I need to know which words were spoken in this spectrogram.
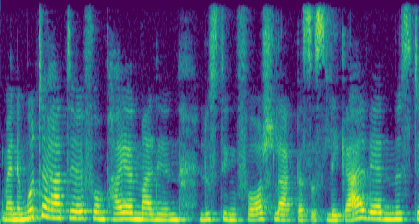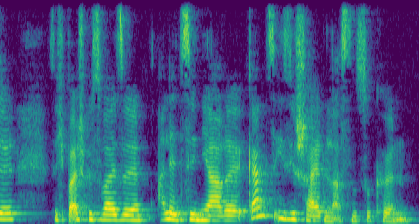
Meine Mutter hatte vor ein paar Jahren mal den lustigen Vorschlag, dass es legal werden müsste, sich beispielsweise alle zehn Jahre ganz easy scheiden lassen zu können.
